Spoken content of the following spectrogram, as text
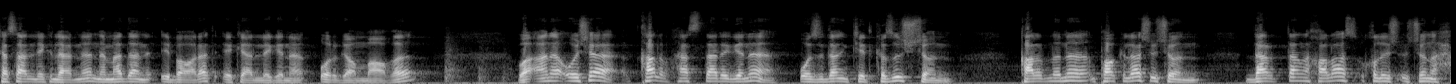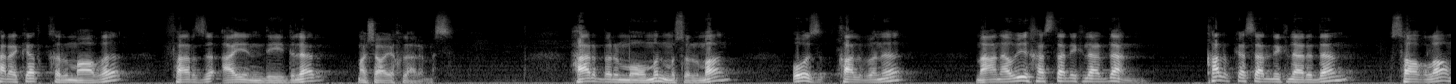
kasalliklarni nimadan iborat ekanligini o'rganmog'i va ana o'sha qalb xastaligini o'zidan ketkazish uchun qalbini poklash uchun darddan xalos qilish uchun harakat qilmog'i farzi ayin deydilar mashoyihlarimiz har bir mo'min musulmon o'z qalbini ma'naviy xastaliklardan qalb kasalliklaridan sog'lom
